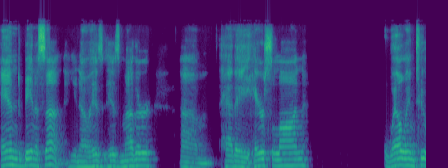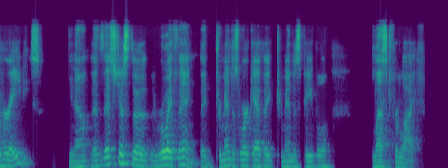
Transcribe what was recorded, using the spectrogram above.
and being a son. You know, his his mother um, had a hair salon well into her 80s. You know, that, that's just the, the Roy thing. The tremendous work ethic, tremendous people, lust for life.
